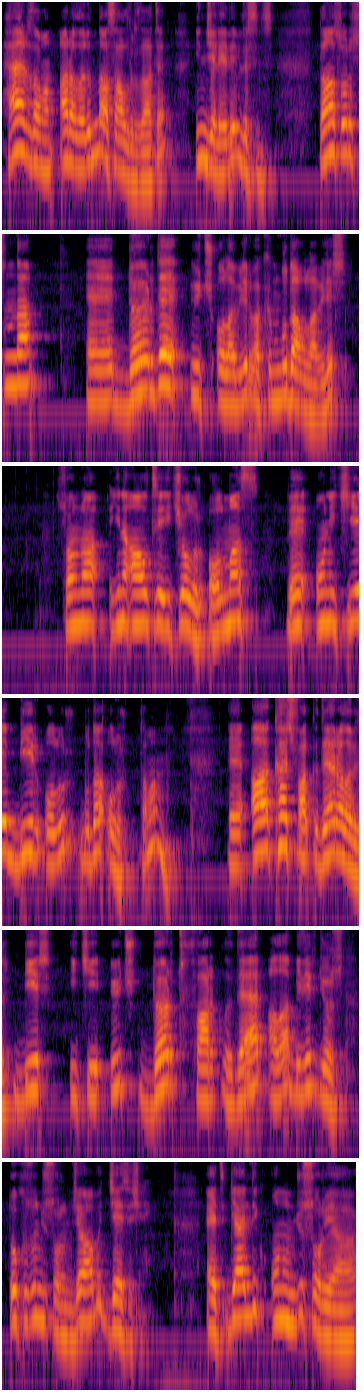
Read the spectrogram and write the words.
her zaman aralarında asaldır zaten. İnceleyebilirsiniz. Daha sonrasında e, 4'e 3 olabilir. Bakın bu da olabilir. Sonra yine 6'ya 2 olur. Olmaz. Ve 12'ye 1 olur. Bu da olur. Tamam mı? E, A kaç farklı değer alabilir? 1, 2, 3, 4 farklı değer alabilir diyoruz. 9. sorunun cevabı C seçeneği. Evet geldik 10. soruya.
